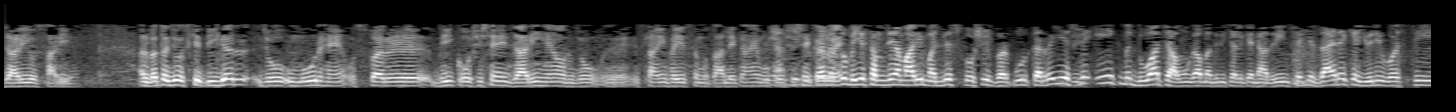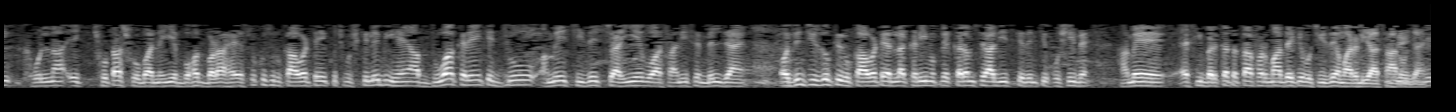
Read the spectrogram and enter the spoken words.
جاری و ساری ہے۔ البتہ جو اس کے دیگر جو امور ہیں اس پر بھی کوششیں جاری ہیں اور جو اسلامی بھائی سے متعلقہ ہیں وہ کوششیں کر رہے ہیں۔ تو یہ سمجھے ہماری مجلس کوشش بھرپور کر رہی ہے۔ اس میں ایک میں دعا چاہوں گا مدنی چل کے ناظرین سے کہ ظاہر ہے کہ یونیورسٹی کھولنا ایک چھوٹا شعبہ نہیں ہے بہت بڑا ہے۔ اس میں کچھ رکاوٹیں کچھ مشکلیں بھی ہیں۔ آپ دعا کریں کہ جو ہمیں چیزیں چاہیے وہ آسانی سے مل جائیں۔ اور جن چیزوں کی رکاوٹیں اللہ کریم اپنے کرم سے آج عید کے دن کی خوشی میں ہمیں ایسی برکت عطا فرما دے کہ وہ چیزیں ہمارے لیے آسان ہو جائیں۔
